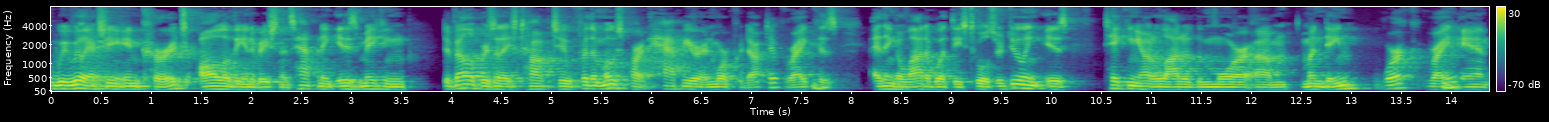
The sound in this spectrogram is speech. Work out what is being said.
we really actually encourage all of the innovation that's happening. It is making developers that I talk to, for the most part, happier and more productive, right? Because I think a lot of what these tools are doing is taking out a lot of the more um, mundane work, right? Mm-hmm. And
